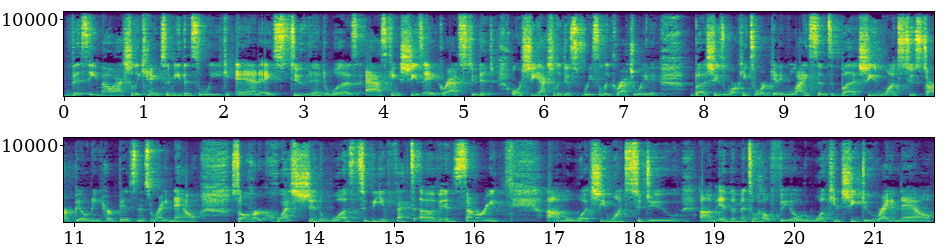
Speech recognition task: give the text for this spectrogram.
this email actually came to me this week and a student was asking she's a grad student or she actually just recently graduated, but she's working toward getting licensed, but she wants to start building her business right now. So her question was to the effect of, in summary, um, what she wants to do um, in the mental health field, what can she do right now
